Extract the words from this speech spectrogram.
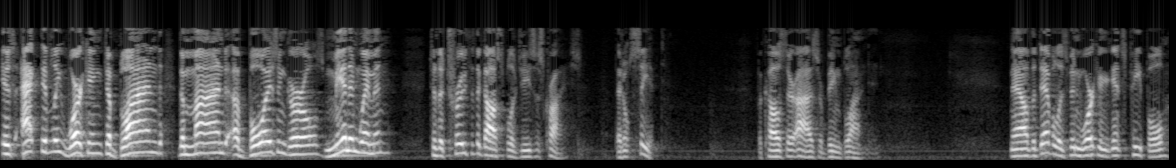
is actively working to blind the mind of boys and girls, men and women, to the truth of the gospel of Jesus Christ. They don't see it because their eyes are being blinded. Now, the devil has been working against people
